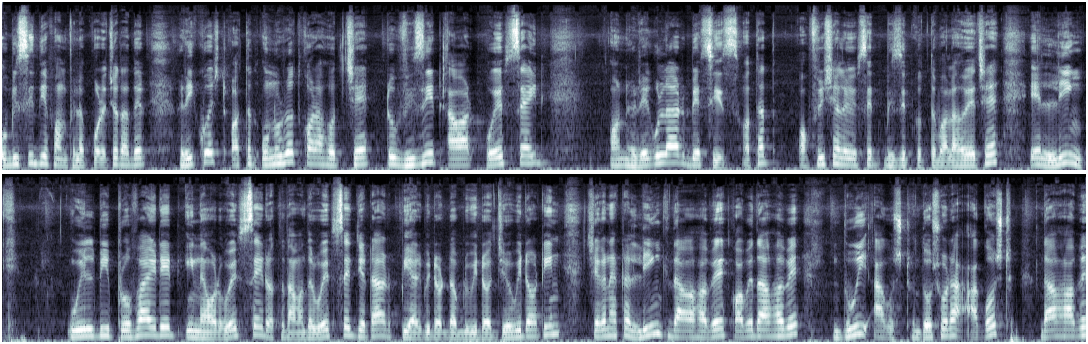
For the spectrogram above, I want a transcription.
ওবিসি দিয়ে ফর্ম ফিল আপ করেছ, তাদের রিকোয়েস্ট অর্থাৎ অনুরোধ করা হচ্ছে to visit our website on regular basis অর্থাৎ অফিসিয়াল ওয়েবসাইট ভিজিট করতে বলা হয়েছে। A link will be provided in our website অর্থাৎ আমাদের ওয়েবসাইট যেটা PRB dot WB dot GOV dot in সেখানে একটা লিঙ্ক দেওয়া হবে। কবে দেওয়া হবে? দুই আগস্ট, দোসরা আগস্ট দেওয়া হবে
